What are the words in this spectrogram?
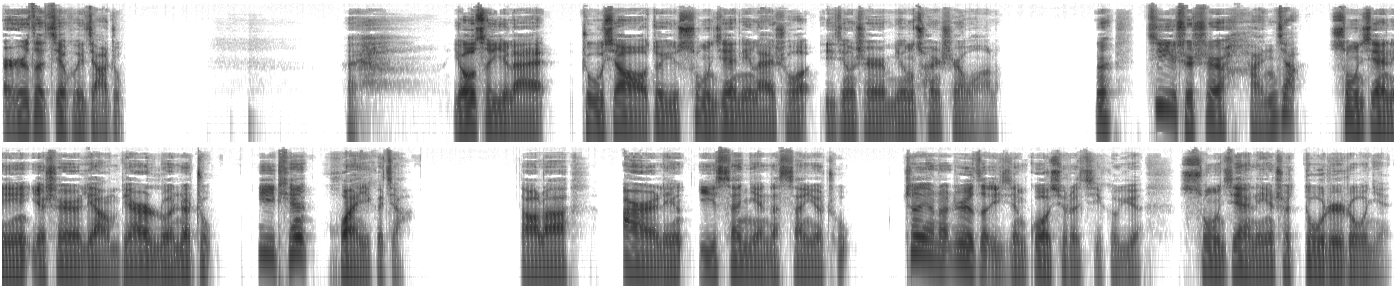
儿子接回家住。哎呀，由此一来，住校对于宋建林来说已经是名存实亡了。嗯，即使是寒假，宋建林也是两边轮着住，一天换一个家。到了二零一三年的三月初，这样的日子已经过去了几个月，宋建林是度日如年。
